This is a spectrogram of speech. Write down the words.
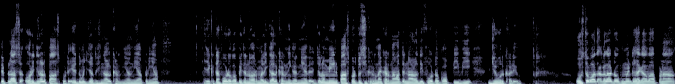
ਤੇ ਪਲੱਸ origignal ਪਾਸਪੋਰਟ ਇਹ ਦੋਵੇਂ ਚੀਜ਼ਾਂ ਤੁਸੀਂ ਨਾਲ ਖੜਨੀਆਂ ਹੁੰਦੀਆਂ ਆਪਣੀਆਂ। ਇੱਕ ਤਾਂ ਫੋਟੋਕਾਪੀ ਤਾਂ ਨਾਰਮਲੀ ਗੱਲ ਖੜਨੀ ਕਰਨੀ ਹੈ ਤੇ ਚਲੋ ਮੇਨ ਪਾਸਪੋਰਟ ਤੁਸੀਂ ਖੜਨਾ ਖੜਨਾ ਵਾ ਤੇ ਨਾਲ ਉਹਦੀ ਫੋਟੋਕਾਪੀ ਵੀ ਜ਼ਰੂਰ ਖੜਿਓ। ਉਸ ਤੋਂ ਬਾਅਦ ਅਗਲਾ ਡਾਕੂਮੈਂਟ ਹੈਗਾ ਵਾ ਆਪਣਾ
